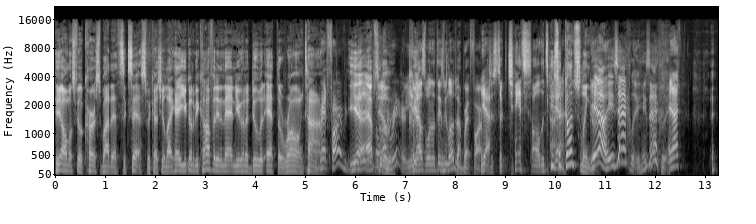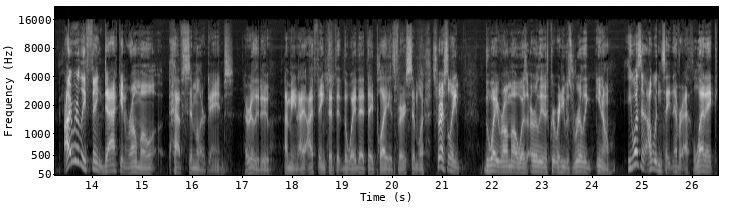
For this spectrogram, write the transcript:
He almost feel cursed by that success because you're like, hey, you're going to be confident in that and you're going to do it at the wrong time. Brett Favre, Yeah, it his whole absolutely. Career, you know? that was one of the things we loved about Brett Favre. Yeah. He just took chances all the time. He's a gunslinger. Yeah, exactly. Exactly. And I, I really think Dak and Romo have similar games. I really do. I mean, I, I think that the, the way that they play is very similar, especially the way Romo was early in his career when he was really, you know, he wasn't, I wouldn't say never athletic,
